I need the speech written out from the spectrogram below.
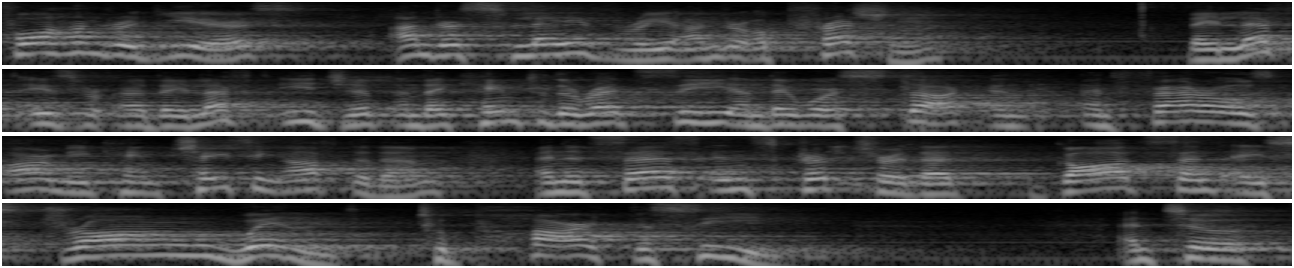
400 years under slavery, under oppression. They left, Israel, uh, they left Egypt and they came to the Red Sea and they were stuck, and, and Pharaoh's army came chasing after them. And it says in scripture that God sent a strong wind to part the sea and to,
